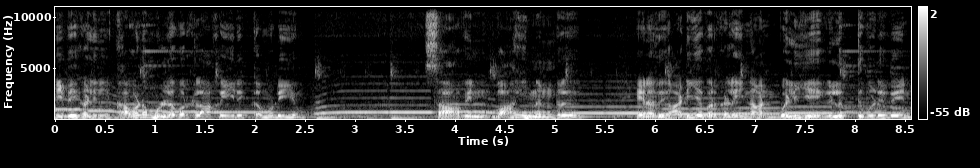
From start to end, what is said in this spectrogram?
இவைகளில் கவனமுள்ளவர்களாக இருக்க முடியும். சாவின் வாய் நின்று எனது அடியவர்களை நான் வெளியே இழுத்து விடுவேன்.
